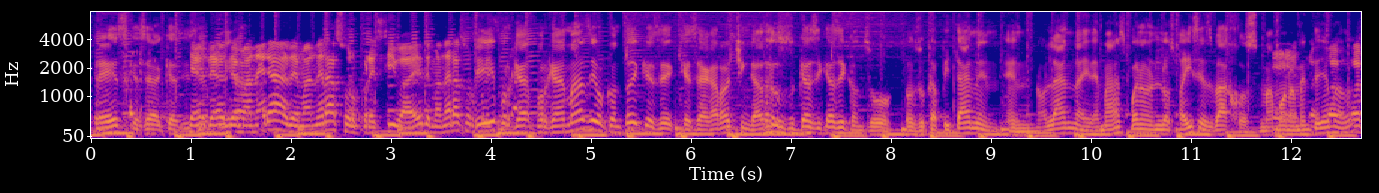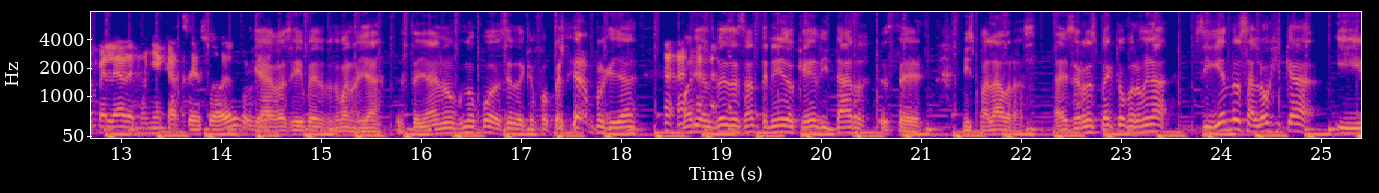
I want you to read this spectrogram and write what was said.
¿Crees que sea que así De, sea? de- manera, de manera sorpresiva, ¿eh? De manera Sí, sorpresiva. porque, porque además digo, con todo y que se, que se agarró a chingadazos casi casi con su, con su capitán en, en Holanda y demás, bueno, en los Países Bajos, mamonamente fue, llamados. fue pelea de muñecas eso, ¿eh? Porque- Ya, pues, sí, pues, bueno, ya, este, ya no, no puedo decir de qué fue pelea, porque ya varias veces han tenido que editar este, mis palabras a ese respecto, pero mira, siguiendo esa lógica, y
